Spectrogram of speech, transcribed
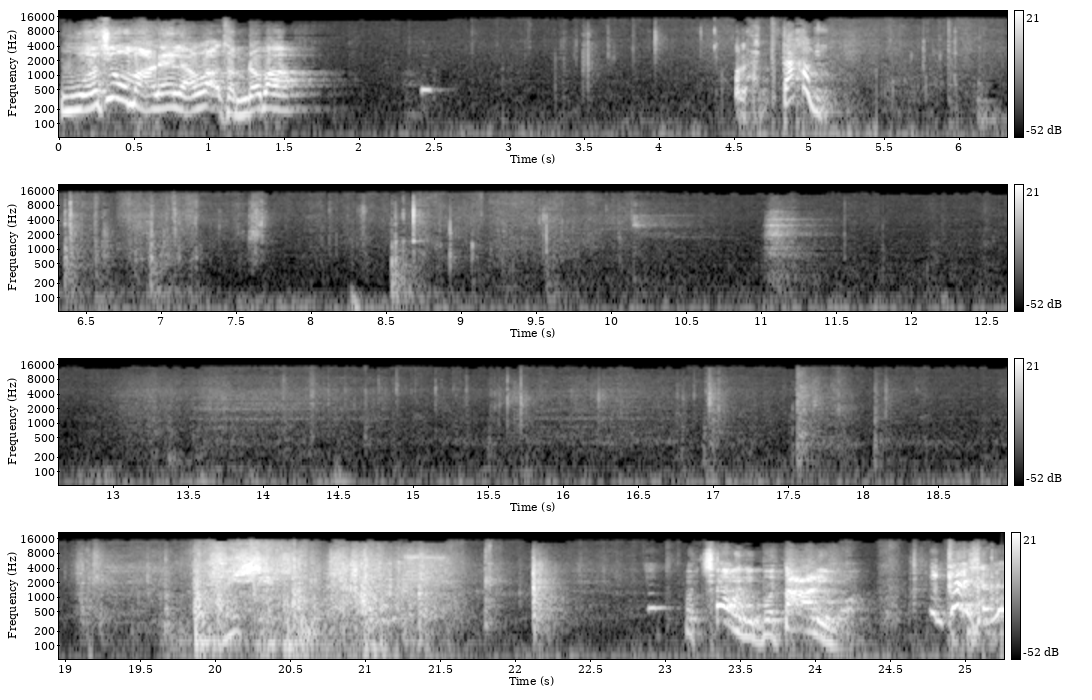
我就马连良了，怎么着吧？我懒得搭理你。我叫你不搭理我，你干什么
